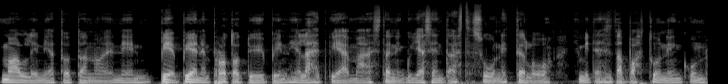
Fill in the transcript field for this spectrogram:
mallin ja tota noin, niin pienen prototyypin ja lähdet viemään sitä niin kuin jäsentää sitä suunnittelua ja miten se tapahtuu niin kuin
